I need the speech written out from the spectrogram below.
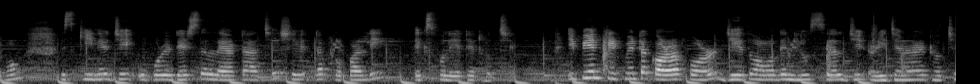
এবং স্কিনের যে উপরে ডেড সেল লেয়ারটা আছে, সেটা প্রপারলি এক্সফোলিয়েটেড হচ্ছে। ইপিএন ট্রিটমেন্টটা করার পর যেহেতু আমাদের নিউ সেল রিজেনারেট হচ্ছে,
